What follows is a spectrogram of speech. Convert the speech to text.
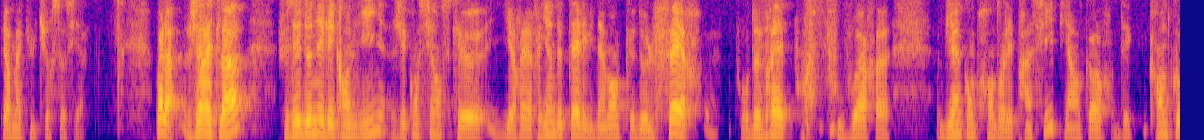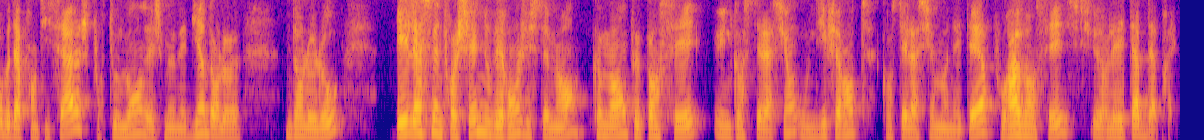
permaculture sociale. Voilà, j'arrête là. Je vous ai donné les grandes lignes. J'ai conscience qu'il n'y aurait rien de tel, évidemment, que de le faire pour de vrai, pour pouvoir euh, bien comprendre les principes. Il y a encore des grandes courbes d'apprentissage pour tout le monde, et je me mets bien dans le, dans le lot. Et la semaine prochaine, nous verrons justement comment on peut penser une constellation ou différentes constellations monétaires pour avancer sur l'étape d'après.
